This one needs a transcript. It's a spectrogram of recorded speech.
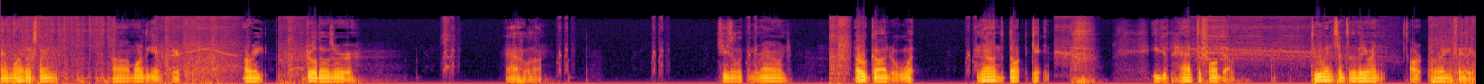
And well, I'm gonna explain uh, more of the game here. Alright, drill dozer. Ah, hold on. She's looking around. Oh god, what? No, don't get it. You just had to fall down. Two minutes into the video and are already a failure.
